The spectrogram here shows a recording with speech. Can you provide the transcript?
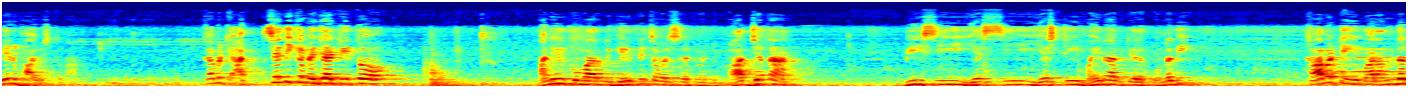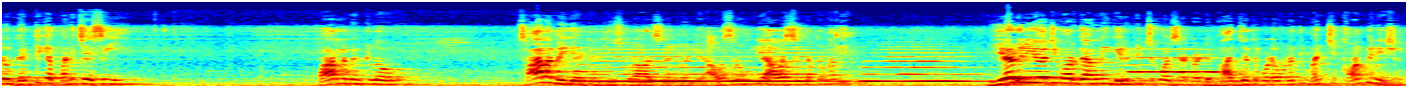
నేను భావిస్తున్నాను. కాబట్టి అత్యధిక మెజార్టీతో అనిల్ కుమార్ని గెలిపించవలసినటువంటి బాధ్యత బీసీ ఎస్సీ ఎస్టీ మైనారిటీలకు ఉన్నది. కాబట్టి వారందరూ గట్టిగా పనిచేసి పార్లమెంట్లో చాలా మెజారిటీని తీసుకురావాల్సినటువంటి అవసరం ఉంది ఆవశ్యకత ఉన్నది. ఏడు నియోజకవర్గాలని గెలిపించుకోవాల్సినటువంటి బాధ్యత కూడా ఉన్నది. మంచి కాంబినేషన్.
